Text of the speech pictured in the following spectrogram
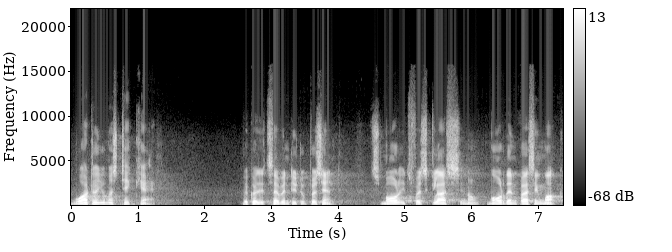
Water you must take care because it's seventy-two percent. It's more… it's first class, you know, more than passing mark.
